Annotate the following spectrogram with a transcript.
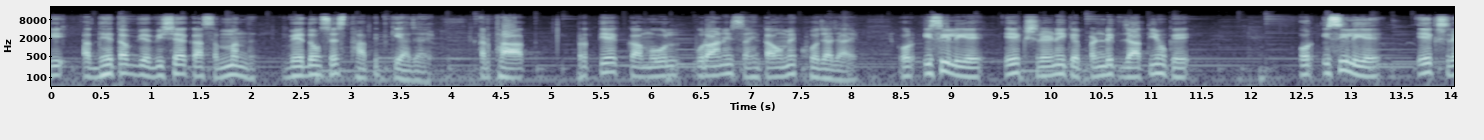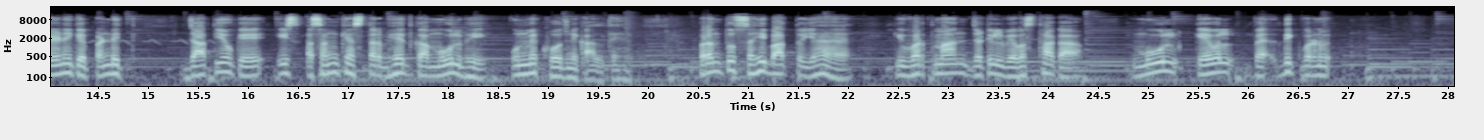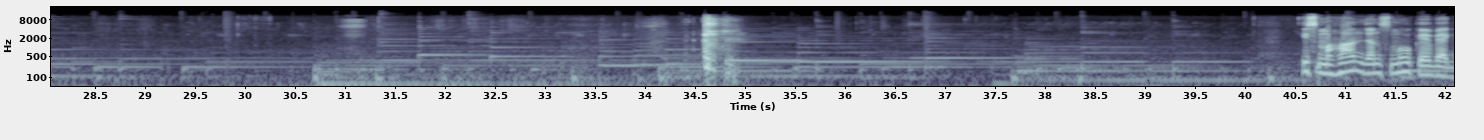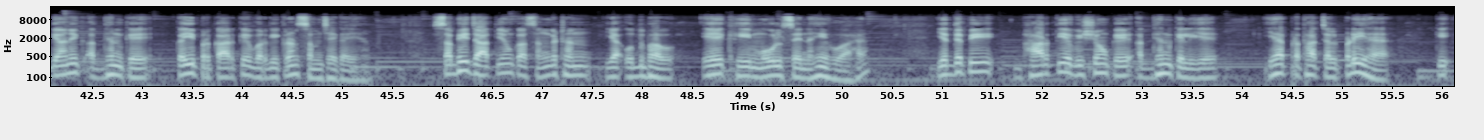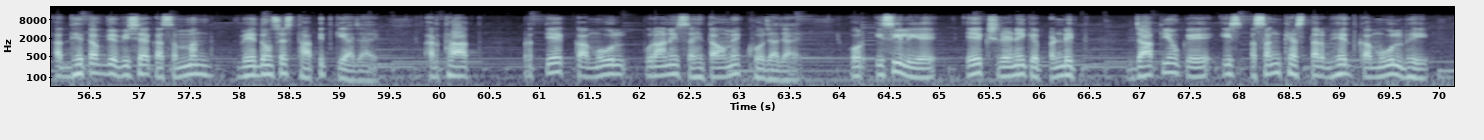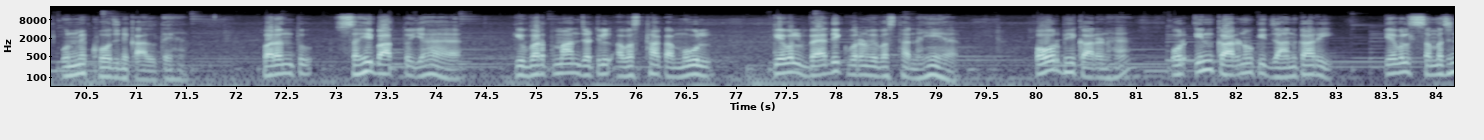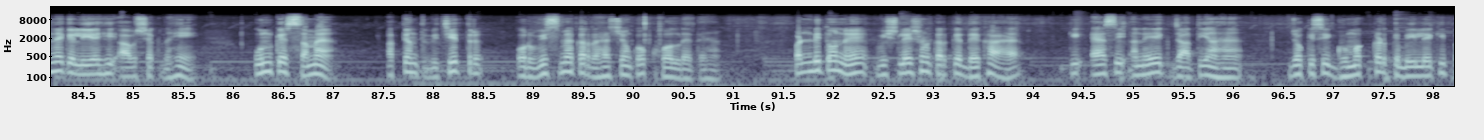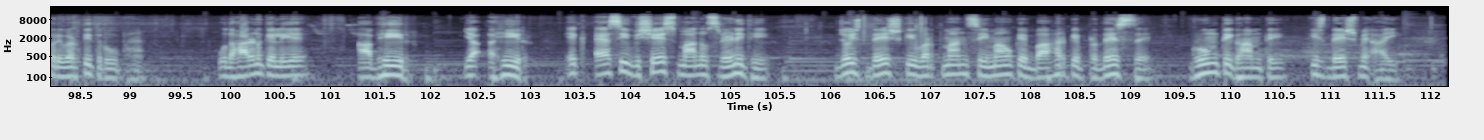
कि अध्येतव्य विषय का संबंध वेदों से स्थापित किया जाए, अर्थात प्रत्येक का मूल पुरानी संहिताओं में खोजा जाए, और इसीलिए एक श्रेणी के पंडित जातियों के, और इसीलिए एक श्रेणी के पंडित जातियों के इस असंख्य स्तर भेद का मूल भी उनमें खोज निकालते हैं। परंतु सही बात तो यह है कि वर्तमान जटिल व्यवस्था का मूल केवल वैदिक वर्ण इस महान जनसमूह के वैज्ञानिक अध्ययन के कई प्रकार के वर्गीकरण समझे गए हैं। सभी जातियों का संगठन या उद्भव एक ही मूल से नहीं हुआ है। यद्यपि भारतीय विषयों के अध्ययन के लिए यह प्रथा चल पड़ी है कि अध्येतव्य विषय का संबंध वेदों से स्थापित किया जाए, अर्थात प्रत्येक का मूल पुरानी संहिताओं में खोजा जाए और इसीलिए एक श्रेणी के पंडित जातियों के इस असंख्य स्तर भेद का मूल भी उनमें खोज निकालते हैं। परंतु सही बात तो यह है कि वर्तमान जटिल अवस्था का मूल केवल वैदिक वर्ण व्यवस्था नहीं है। और भी कारण हैं और इन कारणों की जानकारी केवल समझने के लिए ही आवश्यक नहीं, उनके समय अत्यंत विचित्र और विस्मयकर रहस्यों को खोल देते हैं। पंडितों ने विश्लेषण करके देखा है कि ऐसी अनेक जातियाँ हैं जो किसी घुमक्कड़ कबीले की परिवर्तित रूप हैं। उदाहरण के लिए, आभीर या अहीर एक ऐसी विशेष मानव श्रेणी थी, जो इस देश की वर्तमान सीमाओं के बाहर के प्रदेश से घूमती घामती इस देश में आई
